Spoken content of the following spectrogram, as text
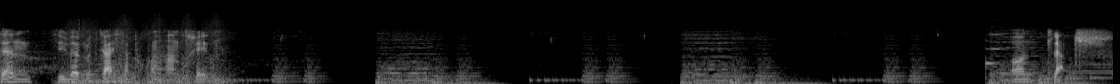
Denn sie wird mit Geister-Pokémon antreten. Und klatsch.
